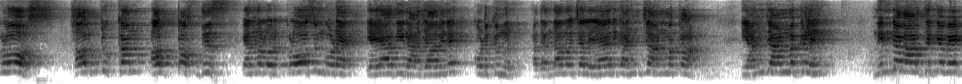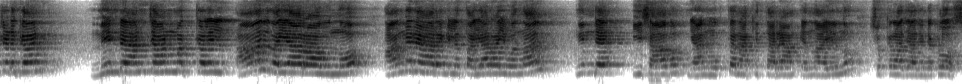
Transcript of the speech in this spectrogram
clause how to come out of this എന്നുള്ള ഒരു ക്ലോസും കൂടെ യയാദി രാജാവിന് കൊടുക്കുന്നുണ്ട്. അതെന്താന്ന് വെച്ചാൽ യയാദിക്ക് അഞ്ച് ആൺമക്കളാണ്. ഈ അഞ്ച് ആൺമക്കളിൽ നിന്റെ വാർദ്ധക്യം ഏറ്റെടുക്കാൻ നിന്റെ അഞ്ചാൺമക്കളിൽ ആര് തയ്യാറാവുന്നോ അങ്ങനെ ആരെങ്കിലും തയ്യാറായി വന്നാൽ നിന്റെ ഈ ശാപം ഞാൻ മുക്തനാക്കി തരാം എന്നായിരുന്നു ശുക്രാചാര്യന്റെ ക്ലോസ്.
